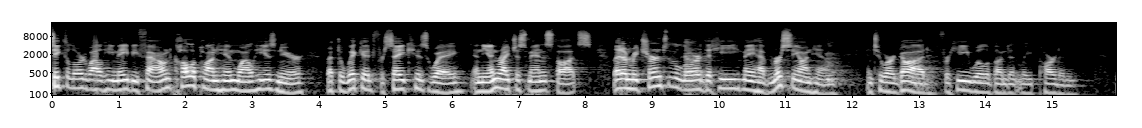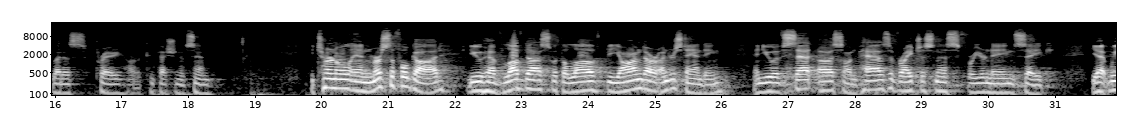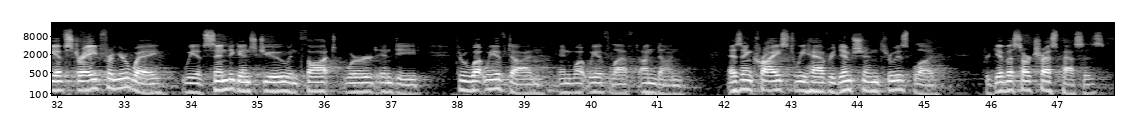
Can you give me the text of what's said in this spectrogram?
Seek the Lord while he may be found, call upon him while he is near. Let the wicked forsake his way, and the unrighteous man his thoughts. Let him return to the Lord, that he may have mercy on him, and to our God, for he will abundantly pardon. Let us pray our confession of sin. Eternal and merciful God, you have loved us with a love beyond our understanding, and you have set us on paths of righteousness for your name's sake. Yet we have strayed from your way. We have sinned against you in thought, word, and deed, through what we have done and what we have left undone. As in Christ we have redemption through his blood, forgive us our trespasses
